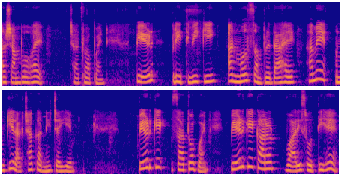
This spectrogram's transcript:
असंभव है। छठवा पॉइंट पेड़ पृथ्वी की अनमोल संप्रदा है। हमें उनकी रक्षा करनी चाहिए। पेड़ के, सातवां पॉइंट पेड़ के कारण बारिश होती है।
